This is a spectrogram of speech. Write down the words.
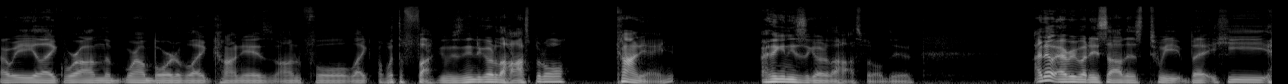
are we like we're on the we're on board of like Kanye's on full like what the fuck? Does he need to go to the hospital? Kanye. I think he needs to go to the hospital, dude. I know everybody saw this tweet, but he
